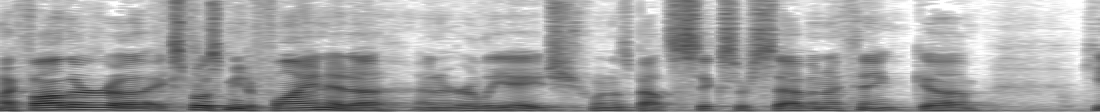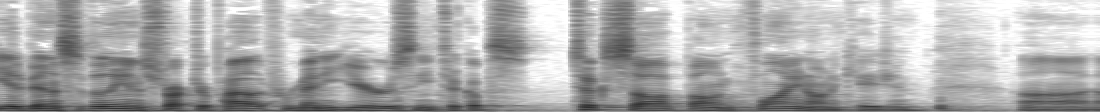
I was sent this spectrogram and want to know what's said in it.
my father uh, exposed me to flying at, a, at, an early age when I was about six or seven, I think. Uh, he had been a civilian instructor pilot for many years, and he took, up, took us up on flying on occasion. Uh,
